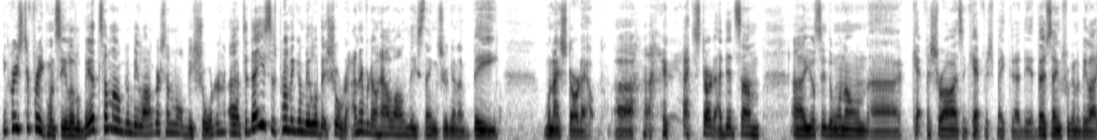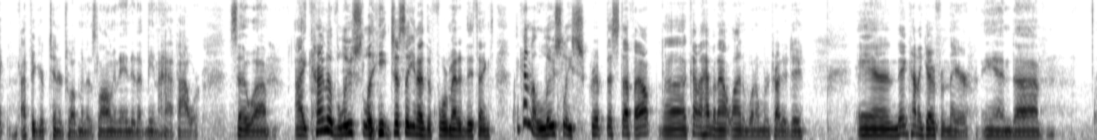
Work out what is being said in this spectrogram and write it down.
increase the frequency a little bit. Some of them going to be longer, some will be shorter. today's is probably going to be a little bit shorter. I never know how long these things are going to be when I start out. Uh, I, started. I did some. Uh, you'll see the one on uh, catfish rods and catfish bait that I did. Those things were going to be like I figured ten or twelve minutes long, and it ended up being a half hour. So uh, I kind of loosely, just so you know, the format of these things. I kind of loosely script this stuff out. Uh, I kind of have an outline of what I'm going to try to do, and then kind of go from there. And uh,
